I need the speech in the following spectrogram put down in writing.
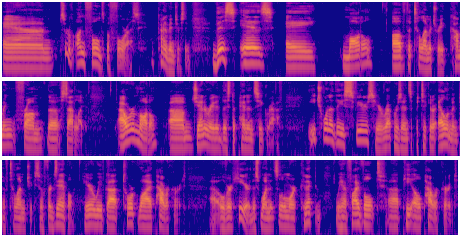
and sort of unfolds before us. Kind of interesting. This is a model of the telemetry coming from the satellite. Our model um, generated this dependency graph. Each one of these spheres here represents a particular element of telemetry. So for example, here we've got torque Y power current. Uh, over here, this one that's a little more connected, we have 5 volt uh, PL power current.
